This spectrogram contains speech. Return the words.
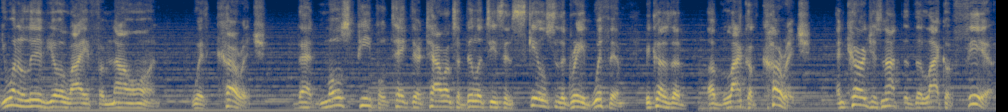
You want to live your life from now on with courage. That most people take their talents, abilities, and skills to the grave with them because of, of lack of courage. And courage is not the, the lack of fear.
